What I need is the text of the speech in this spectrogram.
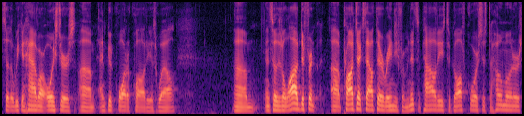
so that we can have our oysters um, and good water quality as well. Um, and so there's a lot of different uh, projects out there ranging from municipalities to golf courses to homeowners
